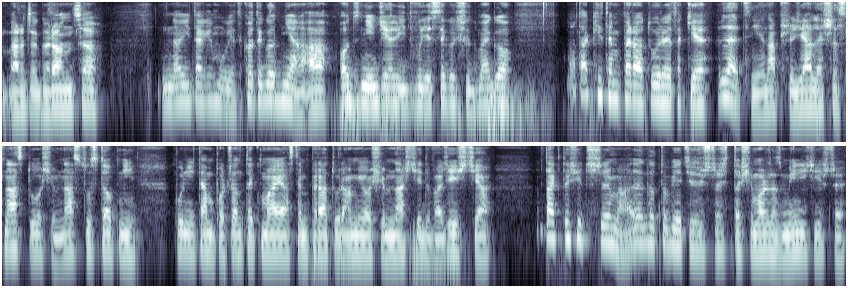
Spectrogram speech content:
bardzo gorąco. No i tak jak mówię, tylko tego dnia, a od niedzieli 27 no takie temperatury takie letnie, na przedziale 16-18 stopni, później tam początek maja z temperaturami 18-20. No tak to się trzyma, ale no to wiecie, jeszcze to się może zmienić jeszcze.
